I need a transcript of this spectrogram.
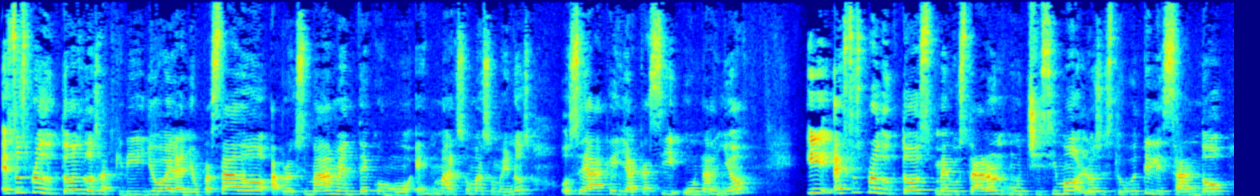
Estos productos los adquirí yo el año pasado, aproximadamente como en marzo más o menos, o sea que ya casi un año. Y estos productos me gustaron muchísimo, los estuve utilizando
